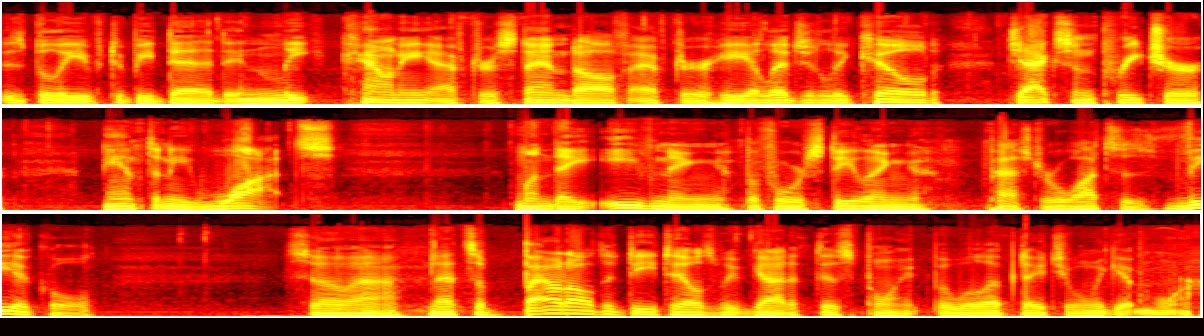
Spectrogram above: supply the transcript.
is believed to be dead in Leake County after a standoff after he allegedly killed Jackson preacher Anthony Watts Monday evening before stealing Pastor Watts's vehicle. So uh, that's about all the details we've got at this point, but we'll update you when we get more.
